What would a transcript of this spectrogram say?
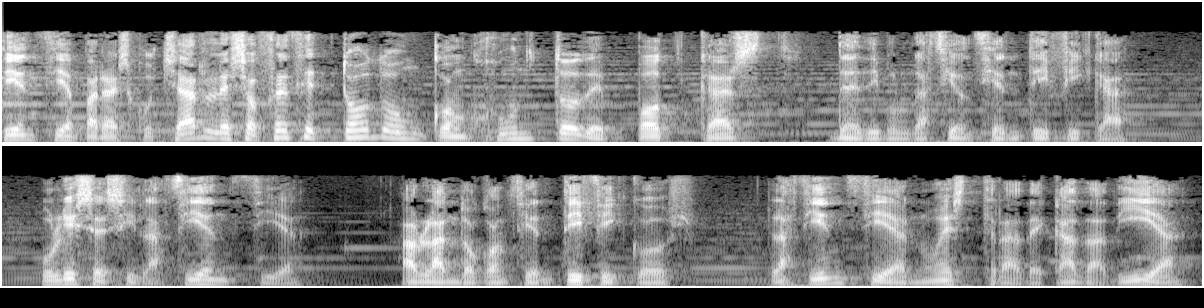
Ciencia para Escuchar les ofrece todo un conjunto de podcasts de divulgación científica. Ulises y la ciencia, hablando con científicos, la ciencia nuestra de cada día,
